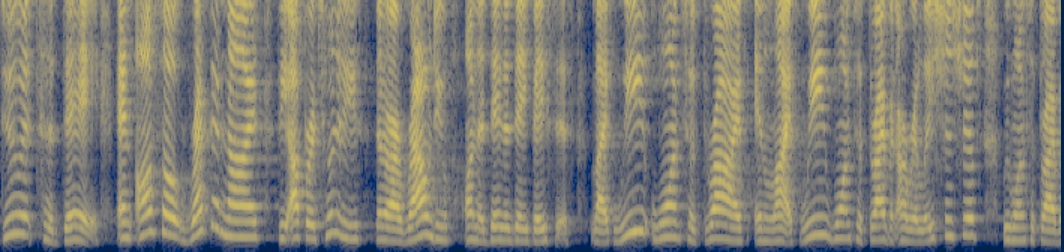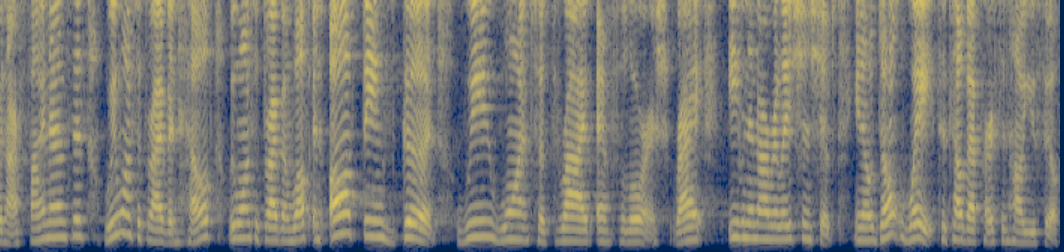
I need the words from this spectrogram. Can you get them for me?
Do it today. And also recognize the opportunities that are around you on a day to day basis. Like we want to thrive in life. We want to thrive in our relationships. We want to thrive in our finances. We want to thrive in health. We want to thrive in wealth and all things good. We want to thrive and flourish, right? Even in our relationships. You know, don't wait to tell that person how you feel.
